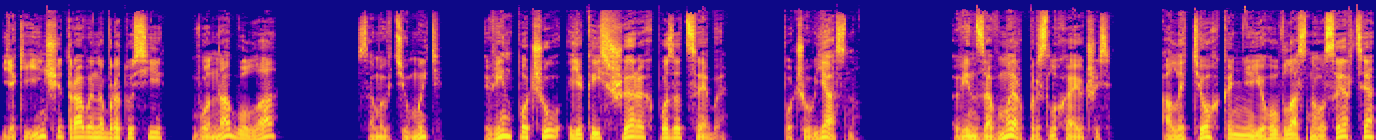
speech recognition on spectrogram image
Як і інші трави на братусі, вона була. Саме в цю мить він почув якийсь шерех позад себе, почув ясно. Він завмер, прислухаючись, але тьохкання його власного серця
